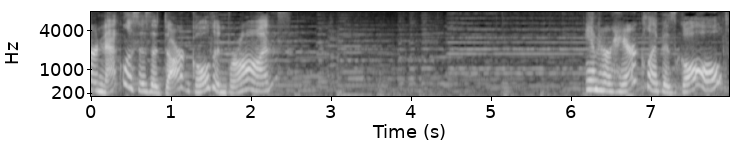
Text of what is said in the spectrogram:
Her necklace is a dark golden bronze. And her hair clip is gold.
